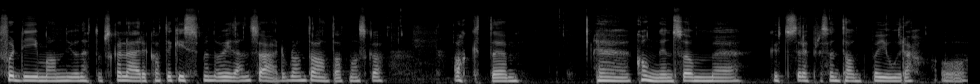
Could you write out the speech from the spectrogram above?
Fordi man jo nettopp skal lære katekismen, og i den så er det bl.a. at man skal akte eh, kongen som eh, Guds representant på jorda og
